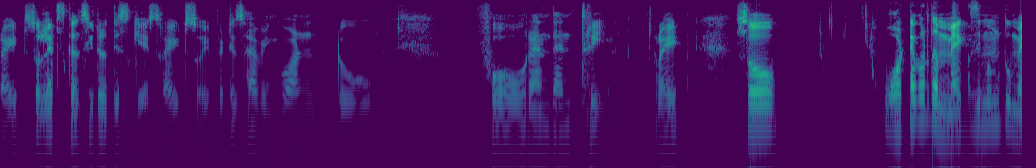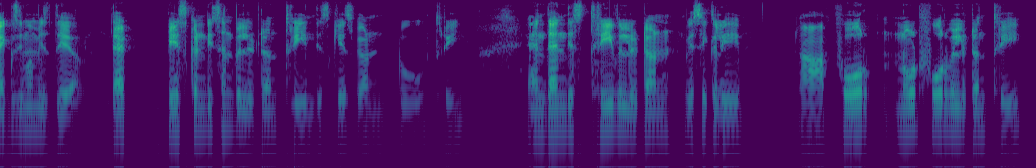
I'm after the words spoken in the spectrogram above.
right? So let's consider this case right? So if it is having one two four and then three right? So whatever the maximum to maximum is there that base condition will return three in this case one two three and then this three will return basically uh, 4 node 4 will return 3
